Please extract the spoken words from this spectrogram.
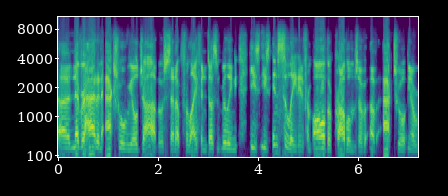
uh, never had an actual real job. It was set up for life and doesn't really. He's he's insulated from all the problems of, of actual you know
